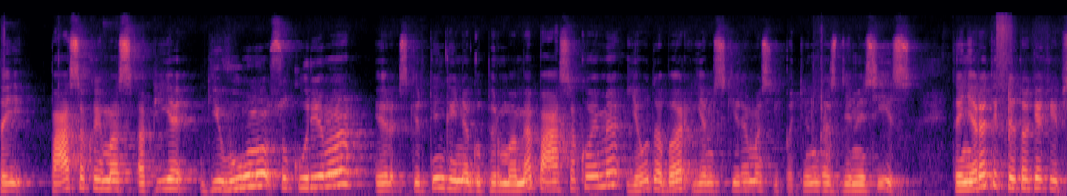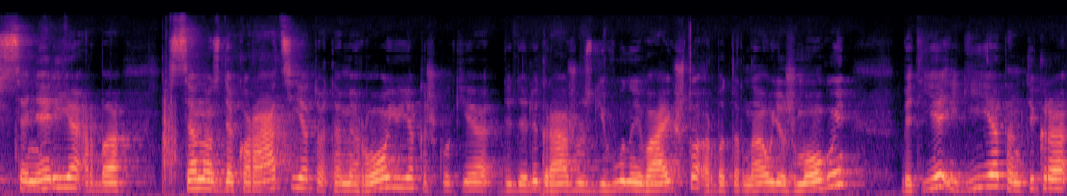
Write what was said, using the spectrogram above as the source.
tai pasakojimas apie gyvūnų sukūrimą ir skirtingai negu pirmame pasakojime, jau dabar jiems skiriamas ypatingas dėmesys. Tai nėra tik tai tokia kaip scenerija arba scenos dekoracija, to, tame rojuje kažkokie dideli gražūs gyvūnai vaikšto arba tarnauja žmogui, bet jie įgyja tam tikrą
